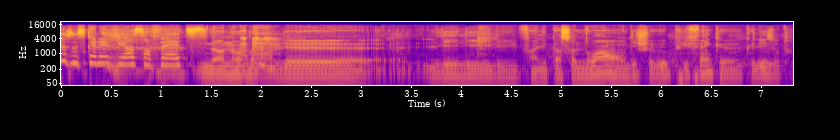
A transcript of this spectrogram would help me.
que ce serait l'inverse en fait. Non, non, non. le, les, les, les, enfin, les personnes noires ont des cheveux plus fins que, que les autres.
